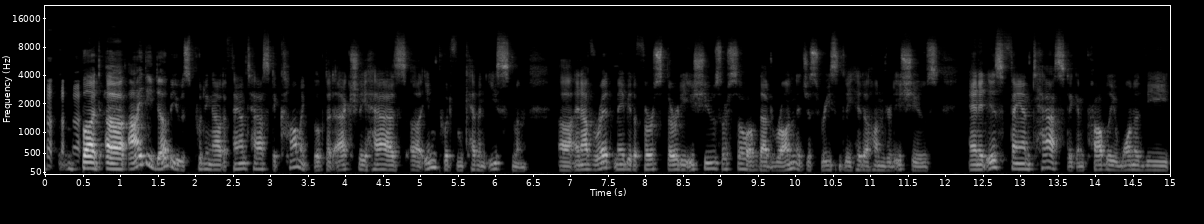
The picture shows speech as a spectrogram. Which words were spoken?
but uh, IDW is putting out a fantastic comic book that actually has uh, input from Kevin Eastman. Uh, and I've read maybe the first 30 issues or so of that run. It just recently hit 100 issues. And it is fantastic and probably one of the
